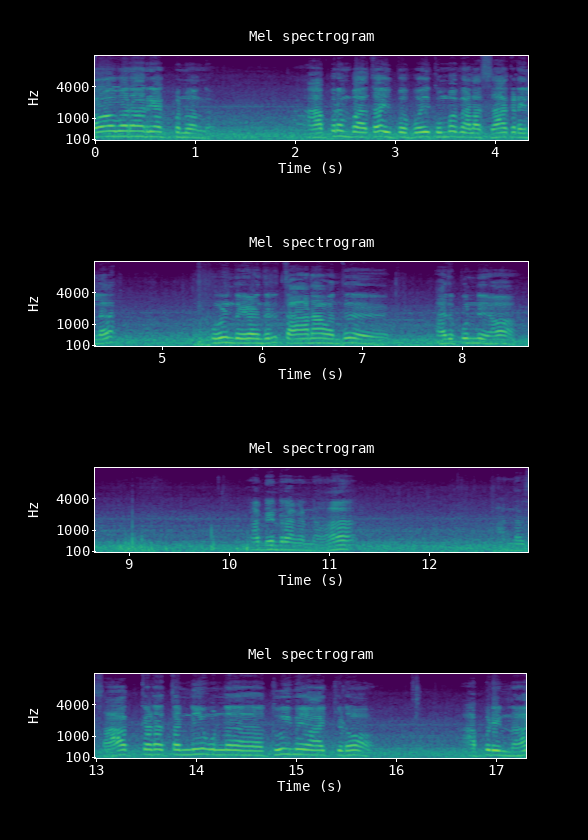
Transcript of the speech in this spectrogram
ஓவராக ரியாக்ட் பண்ணுவாங்க. அப்புறம் பார்த்தா இப்போ போய் கும்பமேளா சாக்கடையில் உழுந்து எழுந்துட்டு தானாக வந்து அது புண்ணியம் அப்படின்றாங்கன்னா அந்த சாக்கடை தண்ணி உன்னை தூய்மை ஆக்கிடும் அப்படின்னா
